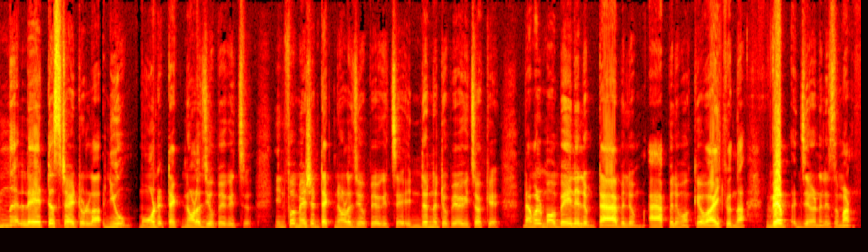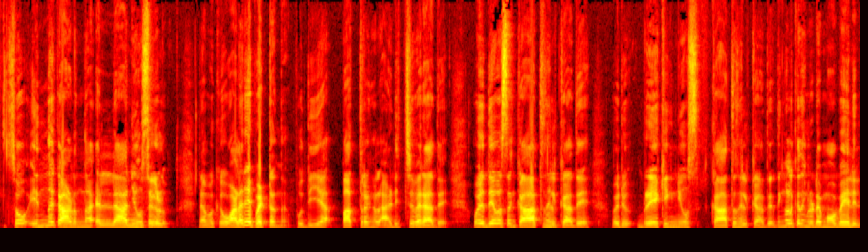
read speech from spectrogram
ഇന്ന് ലേറ്റസ്റ്റ് ആയിട്ടുള്ള ന്യൂ മോഡ് ടെക്നോളജി ഉപയോഗിച്ച് ഇൻഫർമേഷൻ ടെക്നോളജി ഉപയോഗിച്ച് ഇൻ്റർനെറ്റ് ഉപയോഗിച്ചൊക്കെ നമ്മൾ മൊബൈലിലും ടാബിലും ആപ്പിലും ഒക്കെ വായിക്കുന്ന വെബ് ജേർണലിസമാണ് സോ ഇന്ന് കാണുന്ന എല്ലാ ന്യൂസുകളും നമുക്ക് വളരെ പെട്ടെന്ന് പുതിയ പത്രങ്ങൾ അടിച്ചു വരാതെ ഒരു ദിവസം കാത്തു നിൽക്കാതെ ഒരു ബ്രേക്കിംഗ് ന്യൂസ് കാത്തു നിൽക്കാതെ നിങ്ങൾക്ക് നിങ്ങളുടെ മൊബൈലിൽ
